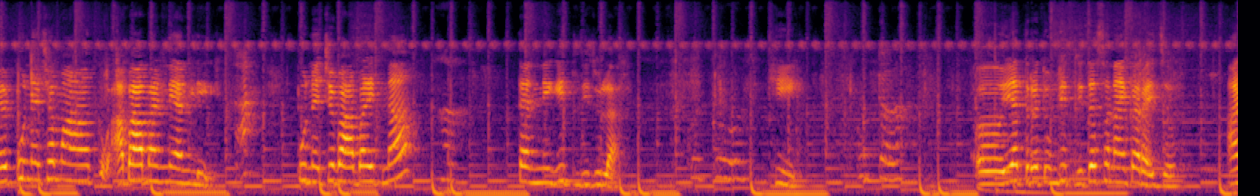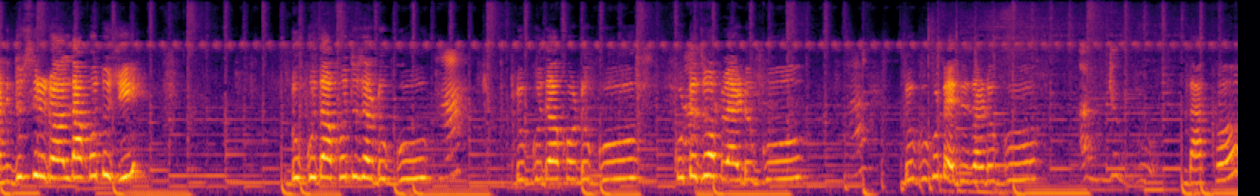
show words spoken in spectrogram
हे. पुण्याच्या मा बाबांनी आणली. पुण्याचे बाबा आहेत ना? त्यांनी घेतली तुला. ही. यात्रेतून घेतली तसं नाही करायचं. आणि दुसरी डॉल दाखव तुझी. डुग्गू दाखव तुझा डुग्गू. डुग्गू दाखव डुग्गू. कुठं झोपलाय डुग्गू? डुग्गू कुठे आहे तुझा डुग्गू? दाखव.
